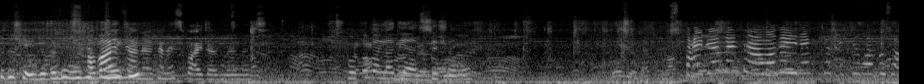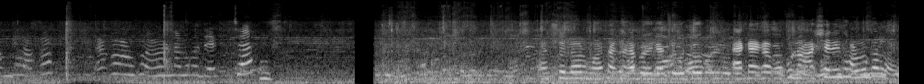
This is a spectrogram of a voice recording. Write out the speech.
শুধু সেই দুটো জিনিস সবাই জানে এখানে স্পাইডারম্যান আছে ছোটবেলা দিয়ে আসছে সবাই Spider-Man-টা আমাকেই দেখছে, দেখতে পাবো সঙ্গে থাকো। এখন আমাকে দেখছে। আসলে ওর মাথা খারাপ হয়ে গেছে ও তো একা একা কখনো আসেনি ধর্মতলায়।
